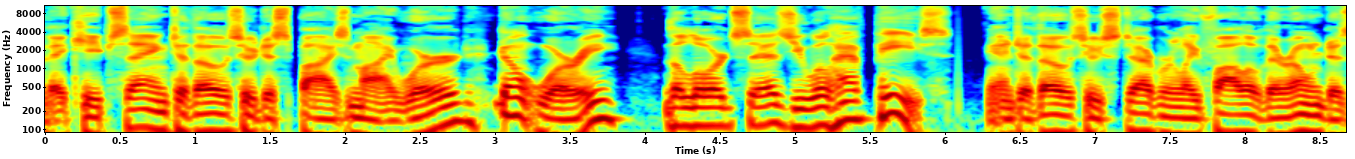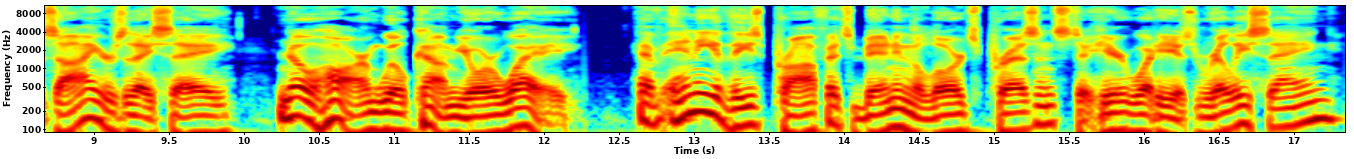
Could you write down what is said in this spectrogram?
They keep saying to those who despise my word, Don't worry. The Lord says you will have peace. And to those who stubbornly follow their own desires, they say, No harm will come your way. Have any of these prophets been in the Lord's presence to hear what he is really saying?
